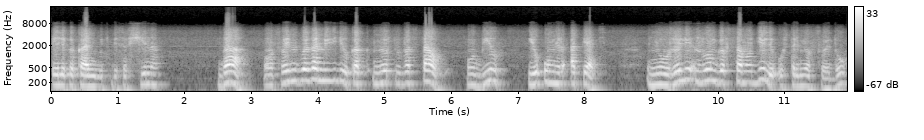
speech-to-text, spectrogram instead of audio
«Или какая-нибудь бесовщина?» «Да, он своими глазами видел, как мертвый восстал, убил и умер опять. Неужели Нлонга в самом деле устремил свой дух,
